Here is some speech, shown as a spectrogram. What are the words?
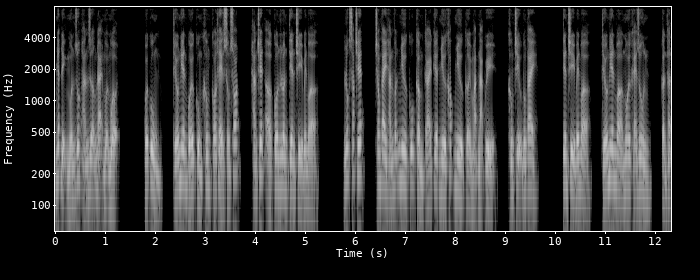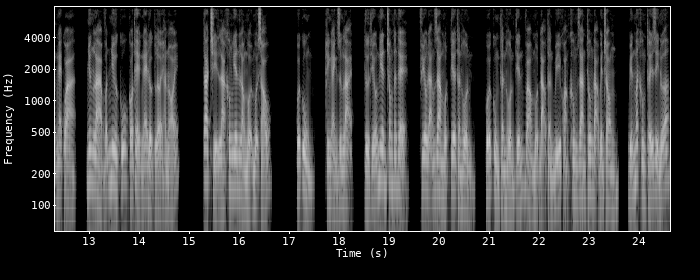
nhất định muốn giúp hắn dưỡng đại muội muội. Cuối cùng, thiếu niên cuối cùng không có thể sống sót, hắn chết ở côn luân tiên chỉ bên bờ. Lúc sắp chết, trong tay hắn vẫn như cũ cầm cái kia như khóc như cười mặt nạ quỷ, không chịu buông tay. Tiên chỉ bên bờ, thiếu niên bờ môi khẽ run, cẩn thận nghe qua, nhưng là vẫn như cũ có thể nghe được lời hắn nói. Ta chỉ là không yên lòng muội muội sáu. Cuối cùng, hình ảnh dừng lại, từ thiếu niên trong thân thể, phiêu đãng ra một tia thần hồn cuối cùng thần hồn tiến vào một đạo thần bí khoảng không gian thông đạo bên trong, biến mất không thấy gì nữa.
